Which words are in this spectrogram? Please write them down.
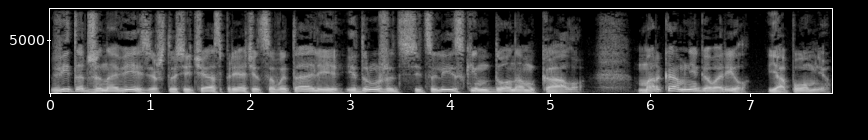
Вита Дженовези, что сейчас прячется в Италии и дружит с сицилийским Доном Кало. Марка мне говорил, я помню.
